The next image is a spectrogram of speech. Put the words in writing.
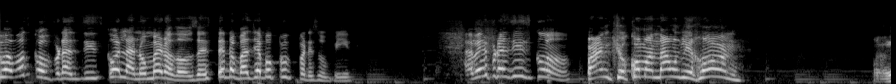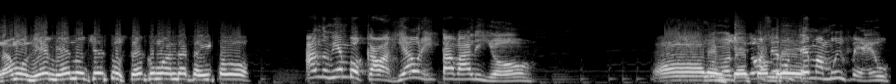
Vamos con Francisco, la número dos. Este nomás llamo por presumir. A ver, Francisco. Pancho, ¿cómo andamos, viejón? Andamos bien, bien, Don Cheto. ¿Usted cómo anda ahí todo? Ando bien boca bajía ahorita, Val y yo. Ah, Se me olvidó hacer un tema muy feo.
